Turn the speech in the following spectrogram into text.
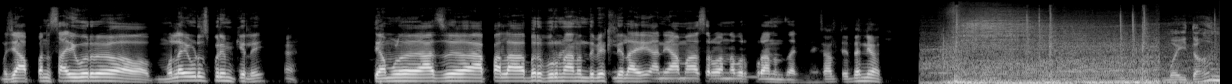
म्हणजे आपण साईवर अं, मला एवढंच प्रेम केलंय हा. त्यामुळं आज आप्पाला भरभरून आनंद भेटलेला आहे आणि आम्हा सर्वांना भरपूर आनंद झालेला आहे. चालतंय धन्यवाद. मैदान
